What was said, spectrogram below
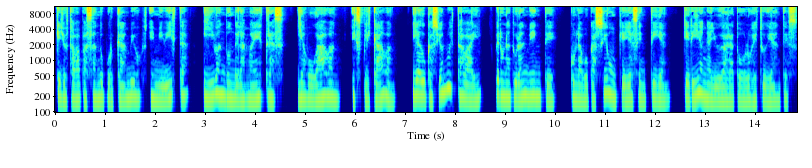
que yo estaba pasando por cambios en mi vista y iban donde las maestras y abogaban, explicaban. Y la educación no estaba ahí, pero naturalmente, con la vocación que ellas sentían, querían ayudar a todos los estudiantes.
